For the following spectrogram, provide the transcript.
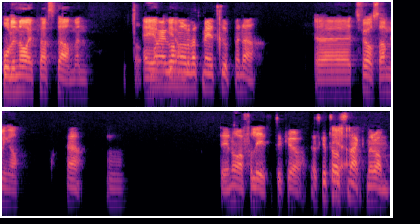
ordinarie plats där. Men Hur många gånger har du varit med i truppen där? Eh, två samlingar. Ja. Mm. Det är några för lite tycker jag. Jag ska ta ett ja. snack med dem.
